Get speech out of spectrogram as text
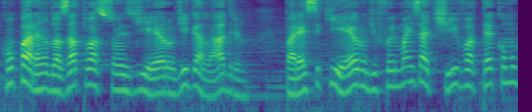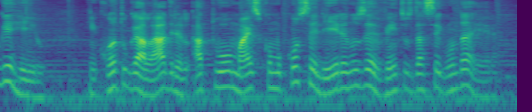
Comparando as atuações de Elrond e Galadriel, parece que Elrond foi mais ativo até como guerreiro, enquanto Galadriel atuou mais como conselheira nos eventos da Segunda Era.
